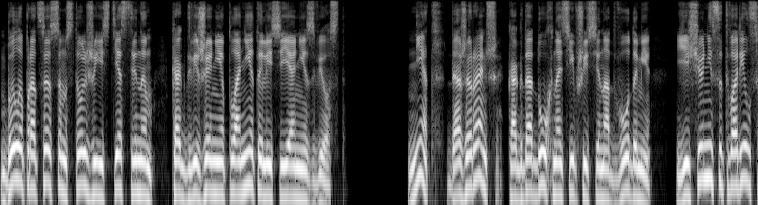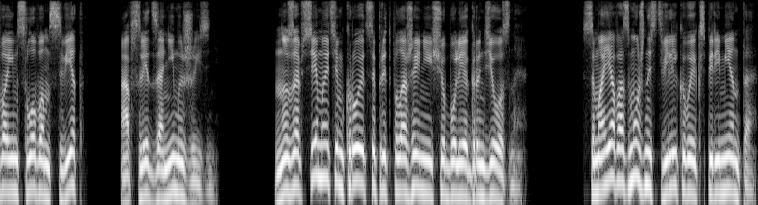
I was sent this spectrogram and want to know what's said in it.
было процессом столь же естественным, как движение планет или сияние звезд. Нет, даже раньше, когда дух, носившийся над водами, еще не сотворил своим словом свет, а вслед за ним и жизнь. Но за всем этим кроется предположение еще более грандиозное. Самая возможность великого эксперимента,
